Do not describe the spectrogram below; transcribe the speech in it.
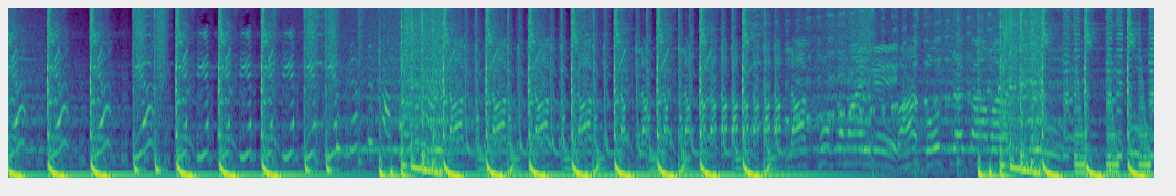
लिया वहाँ दोस्त रहता हमारा सिद्धू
